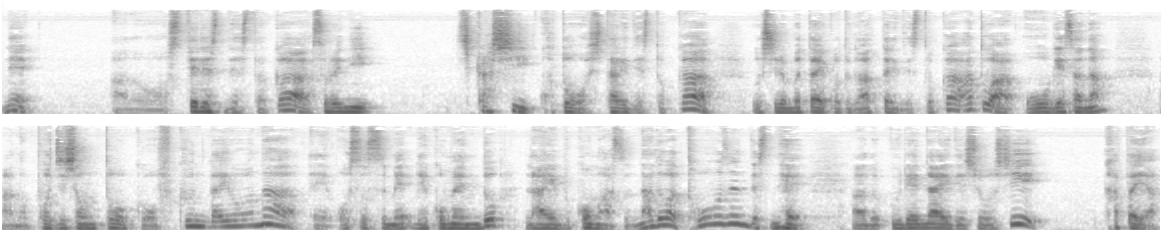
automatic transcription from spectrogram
ねあのステルスですとかそれに近しいことをしたりですとか後ろめたいことがあったりですとかあとは大げさなあのポジショントークを含んだような、えおすすめレコメンドライブコマースなどは当然ですねあの売れないでしょうし方や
